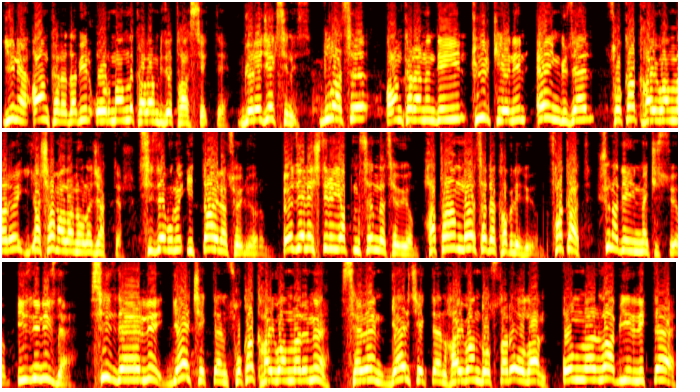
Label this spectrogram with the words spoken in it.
yine Ankara'da bir ormanlık alan bize tahsis etti. Göreceksiniz. Burası Ankara'nın değil Türkiye'nin en güzel sokak hayvanları yaşam alanı olacaktır. Size bunu iddiayla söylüyorum. Öz eleştiri yapmasını da seviyorum. Hatam varsa da kabul ediyorum. Fakat şuna değinmek istiyorum. İzninizle siz değerli gerçekten sokak hayvanlarını seven gerçekten hayvan dostları olan onlarla birlikte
